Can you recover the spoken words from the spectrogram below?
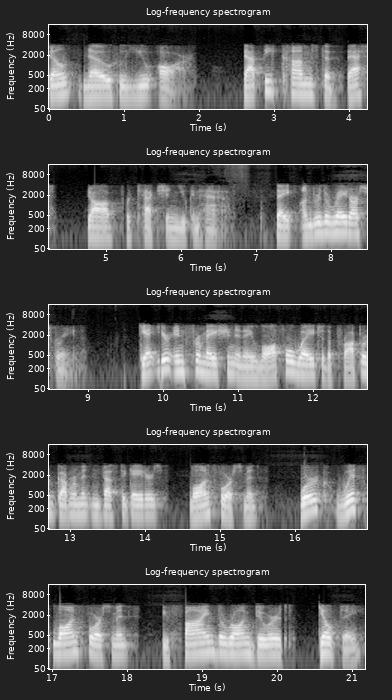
don't know who you are, that becomes the best job protection you can have. Stay under the radar screen. Get your information in a lawful way to the proper government investigators, law enforcement. Work with law enforcement to find the wrongdoers guilty,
